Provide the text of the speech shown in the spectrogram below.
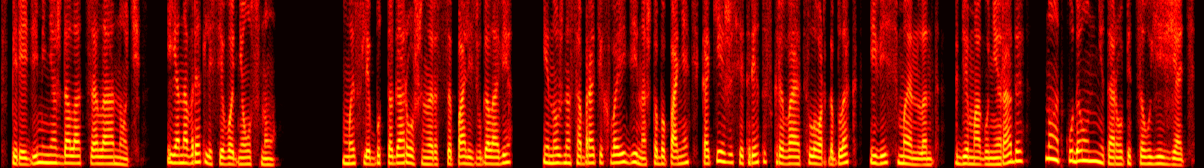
Впереди меня ждала целая ночь, и я навряд ли сегодня усну. Мысли будто горошины рассыпались в голове, и нужно собрать их воедино, чтобы понять, какие же секреты скрывает лорд Блэк и весь Мэнленд, где магу не рады, но откуда он не торопится уезжать.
